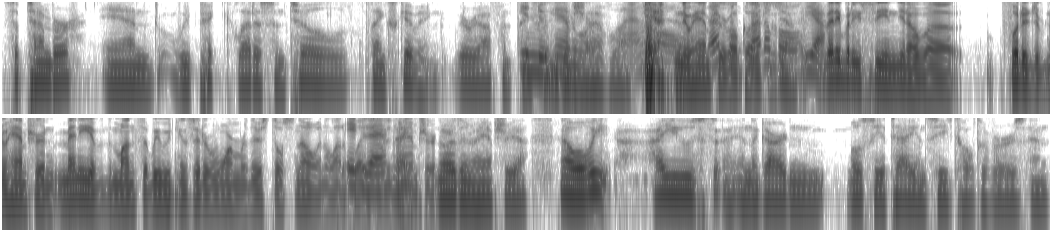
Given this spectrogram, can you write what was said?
September. And we pick lettuce until Thanksgiving. Very often, In New Thanksgiving dinner Hampshire. will have lettuce. Wow. Yeah, New Hampshire of all places. incredible. Yeah. If anybody's seen, you know, uh, footage of New Hampshire in many of the months that we would consider warmer, there's still snow in a lot of places in New Hampshire. Northern New Hampshire, yeah. No, well, we I use uh, in the garden mostly Italian seed cultivars, and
